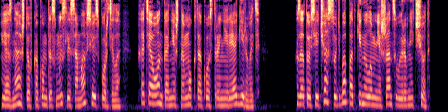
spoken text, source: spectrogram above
Я знаю, что в каком-то смысле сама все испортила, хотя он, конечно, мог так остро не реагировать. Зато сейчас судьба подкинула мне шанс выровнять счет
